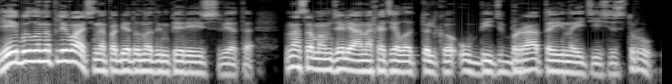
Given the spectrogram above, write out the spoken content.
Ей было наплевать на победу над Империей Света. На самом деле она хотела только убить брата и найти сестру.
